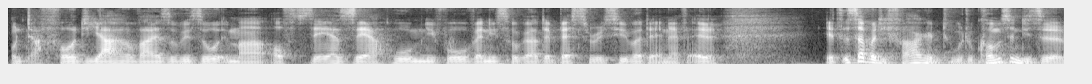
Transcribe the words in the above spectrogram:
Und davor die Jahre war er sowieso immer auf sehr, sehr hohem Niveau, wenn nicht sogar der beste Receiver der NFL. Jetzt ist aber die Frage, du, du kommst in diese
